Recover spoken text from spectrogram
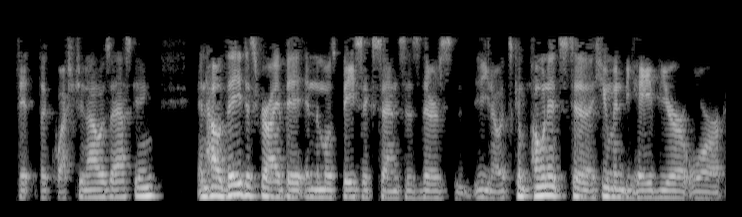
fit the question I was asking. And how they describe it in the most basic sense is there's, you know, it's components to human behavior or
